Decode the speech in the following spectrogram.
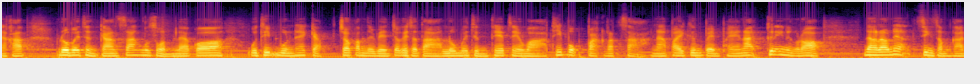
นะครับรวมไปถึงการสร้างกุศลแล้วก็อุทิศบุญให้กับเจ้ากรรมนายเวรเจ้าเกศชะตารวมไปถึงเทพเทวาที่ปกปักรักษานะไปขึ้นเป็นพญานาคขึ้นอีกหนึ่งรอบ ดังนั้นเนี่ยสิ่งสำคัญ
